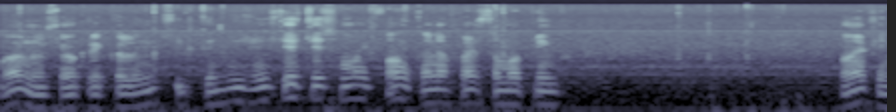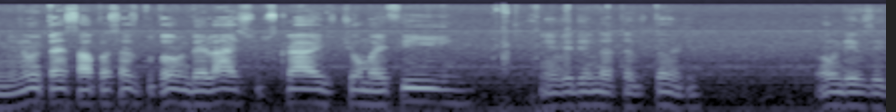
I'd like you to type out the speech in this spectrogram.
Bă, nu știu, eu cred că îl închid, că nici nu știu ce să mai fac în afară să mă plimb. În fine, nu uitați să apăsați butonul de like, subscribe, ce o mai fi. Ne vedem data viitoare. Unde 10.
